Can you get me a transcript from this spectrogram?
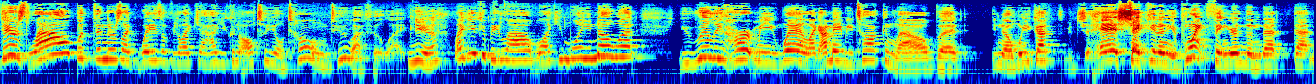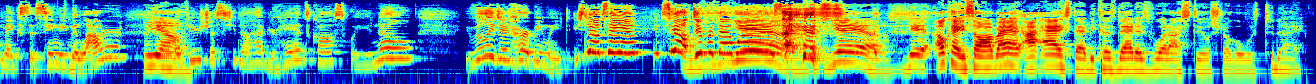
there's loud, but then there's like ways of like how you can alter your tone too. I feel like Yeah. like you could be loud, like you well, you know what? You really hurt me when like I may be talking loud, but you know when you got your head shaking and your point finger, then that that makes it seem even louder. Yeah. But if you just you know have your hands crossed, where you know you really did hurt me when you. You see what I'm saying? You see how different that Yeah, was? yeah, yeah. Okay, so I, I asked that because that is what I still struggle with today.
